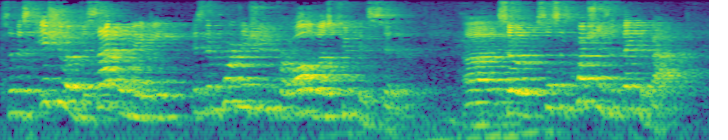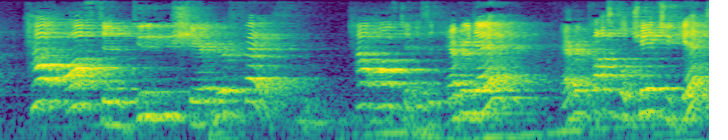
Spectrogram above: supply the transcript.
So this issue of disciple making is an important issue for all of us to consider. Uh, so so some questions to think about. How often do you share your faith? How often? Is it every day? Every possible chance you get?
